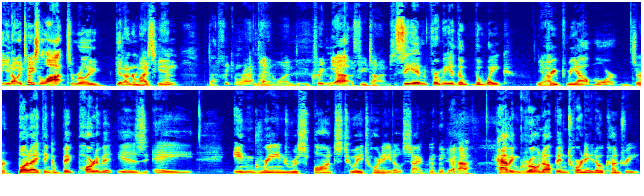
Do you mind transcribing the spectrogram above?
You know, it takes a lot to really get under my skin. That freaking Rat Man one, dude, creeped me out a few times. See, and for me, the the Wake Yeah, creeped me out more. sure. but I think a big part of it is a ingrained response to a tornado siren. yeah, Having grown up in tornado country,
